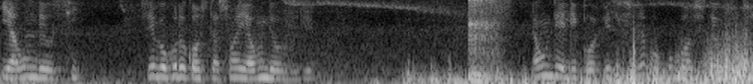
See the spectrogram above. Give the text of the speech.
Yaoundé aussi. J'ai beaucoup de consultations à Yaoundé aujourd'hui. Yaoundé, Libreville. J'ai beaucoup consulté aujourd'hui.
